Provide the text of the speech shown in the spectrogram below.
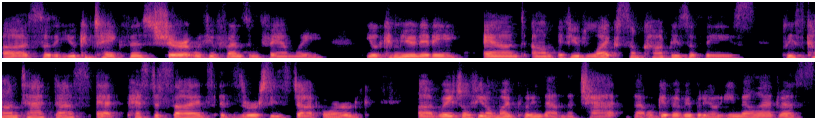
uh, so that you can take this, share it with your friends and family, your community. And um, if you'd like some copies of these, please contact us at pesticides at xerces.org. Uh, Rachel, if you don't mind putting that in the chat, that will give everybody our email address.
